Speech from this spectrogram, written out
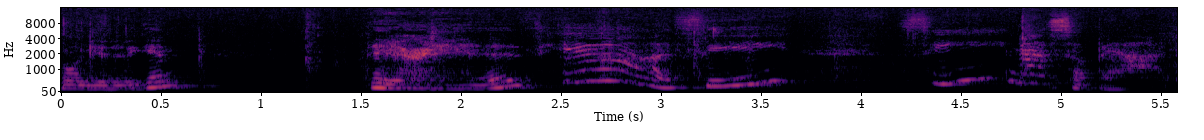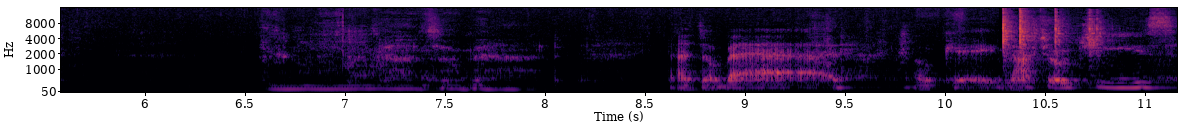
We'll get it again. There it is. Yeah. See? Not so Mm, Not. Bad. Okay. Nacho cheese.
